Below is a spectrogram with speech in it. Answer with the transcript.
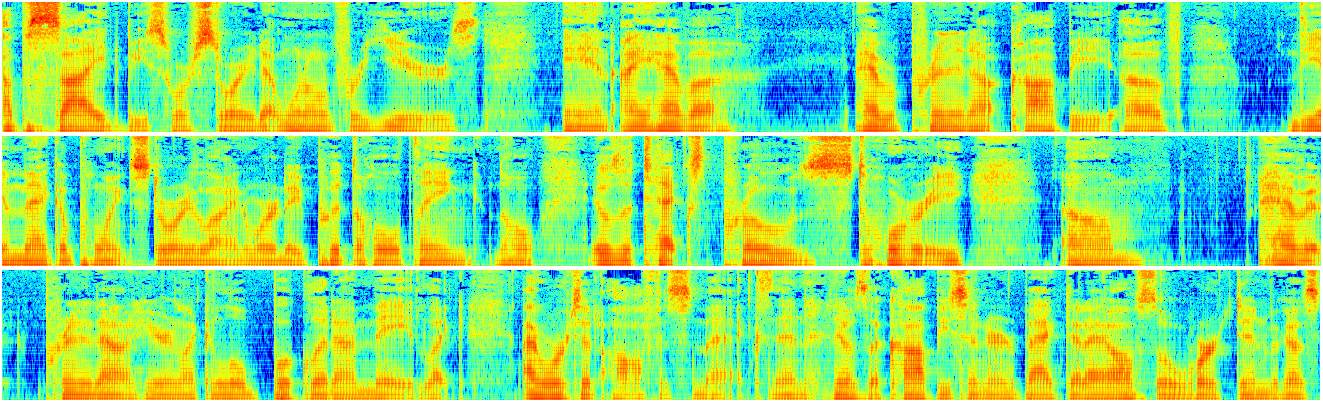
upside Beast Wars story that went on for years, and I have a I have a printed out copy of the Omega Point storyline where they put the whole thing, the whole it was a text prose story um, I have it printed out here in like a little booklet I made. Like I worked at Office Max and there was a copy center in the back that I also worked in because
